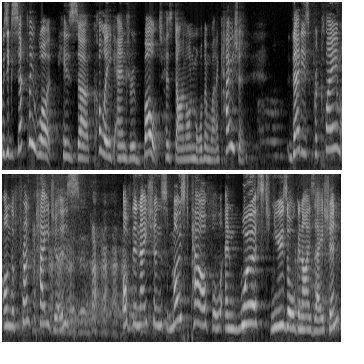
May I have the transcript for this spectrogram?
was exactly what his uh, colleague Andrew Bolt has done on more than one occasion. That is, proclaim on the front pages of the nation's most powerful and worst news organisation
